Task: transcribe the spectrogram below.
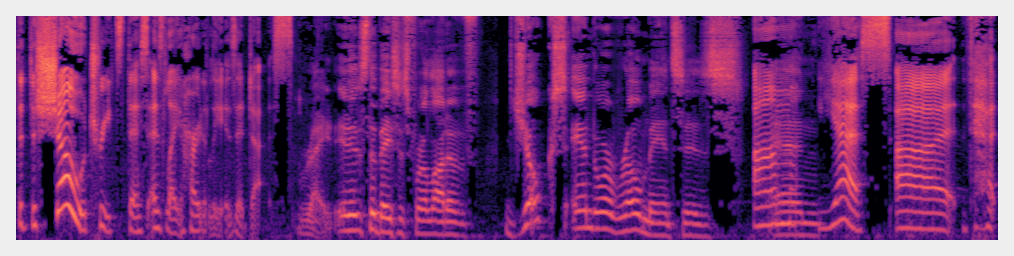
that the show treats this as lightheartedly as it does. Right. It is the basis for a lot of jokes and or romances. Um, and yes, uh, that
